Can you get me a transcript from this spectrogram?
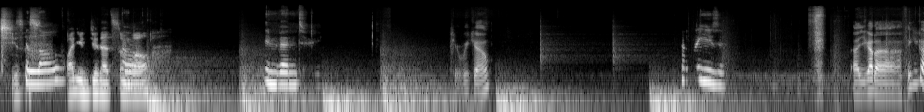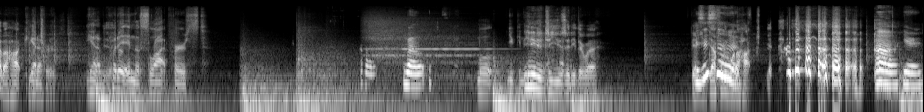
Jesus. Hello? Why do you do that so Oh. well? Inventory. Here we go. How do I use it? Uh, you gotta. I think you got a hotkey You gotta- first. You gotta Yeah. put it in the slot first. Oh, Well, Well, you can. You needed to use it either way. Yeah, Is you this definitely a- want a hotkey. oh, here.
